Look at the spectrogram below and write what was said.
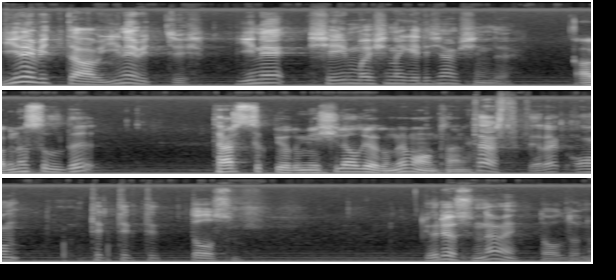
Yine bitti abi, yine bitti. Yine şeyin başına geleceğim şimdi. Abi nasıldı? Ters tıklıyordum yeşil alıyordum değil mi 10 tane? Ters tıklayarak 10 tık tık tık dolsun. Görüyorsun değil mi dolduğunu?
